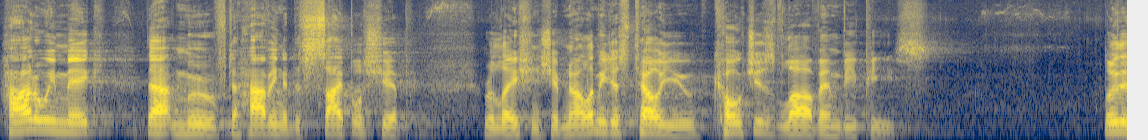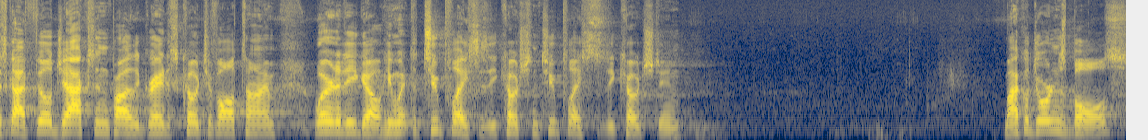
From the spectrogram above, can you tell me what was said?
How do we make that move to having a discipleship relationship? Now, let me just tell you coaches love MVPs. Look at this guy, Phil Jackson, probably the greatest coach of all time. Where did he go? He went to two places. He coached in two places. He coached in Michael Jordan's Bulls,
